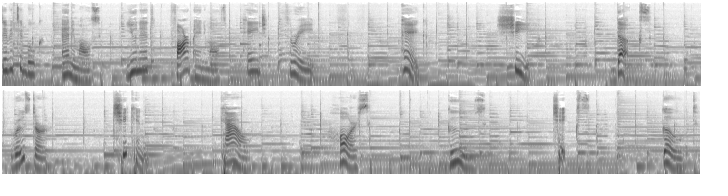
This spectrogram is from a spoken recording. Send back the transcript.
Activity Book Animals, Unit Farm Animals, page 3. Pig, Sheep, Ducks, Rooster, Chicken, Cow, Horse, Goose, Chicks, goat.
